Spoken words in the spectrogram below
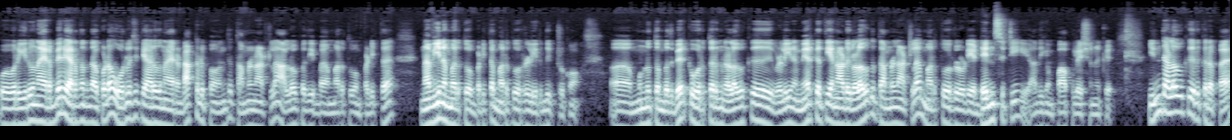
ஒரு இருபதாயிரம் பேர் இறந்துருந்தா கூட ஒரு லட்சத்தி அறுபதாயிரம் டாக்டர் இப்போ வந்து தமிழ்நாட்டில் அலோபதி மருத்துவம் படித்த நவீன மருத்துவம் படித்த மருத்துவர்கள் இருந்துகிட்டு இருக்கோம் முந்நூற்றம்பது பேருக்கு ஒருத்தருங்கிற அளவுக்கு வெளியின மேற்கத்திய நாடுகள் அளவுக்கு தமிழ்நாட்டில் மருத்துவர்களுடைய டென்சிட்டி அதிகம் பாப்புலேஷனுக்கு இந்த அளவுக்கு இருக்கிறப்ப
